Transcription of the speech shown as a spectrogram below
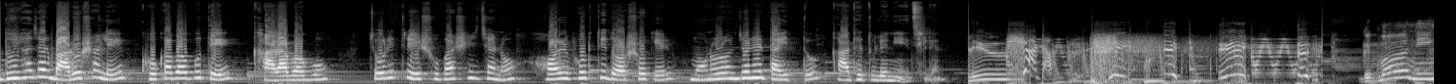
দুই হাজার বারো সালে খোকাবাবুতে খারাবাবু চরিত্রে সুভাষিস যেন হল ভর্তি দর্শকের মনোরঞ্জনের দায়িত্ব কাঁধে তুলে নিয়েছিলেন। গুড মর্নিং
